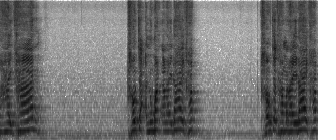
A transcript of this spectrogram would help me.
ฝ่ายค้าน เขาจะอนุมัติอะไรได้ครับ เขาจะทำอะไรได้ครับ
